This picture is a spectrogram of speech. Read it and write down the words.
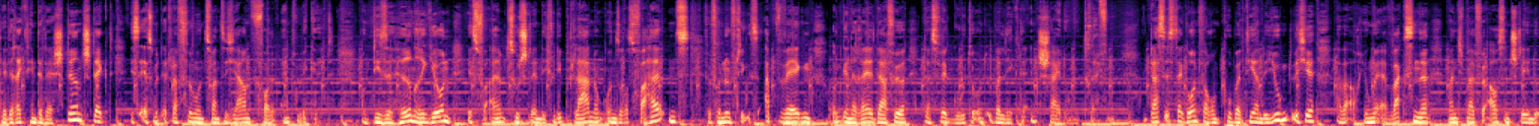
der direkt hinter der Stirn steckt, ist erst mit etwa 25 Jahren voll entwickelt. Und diese Hirnregion ist vor allem zuständig für die Planung unseres Verhaltens, für vernünftiges Abwägen und generell dafür, dass wir gute und überlegte Entscheidungen treffen. Und das ist der Grund, warum pubertierende Jugendliche, aber auch junge Erwachsene manchmal für Außenstehende Ende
